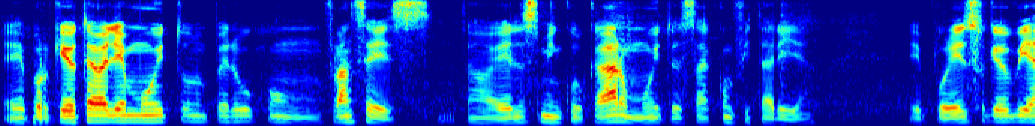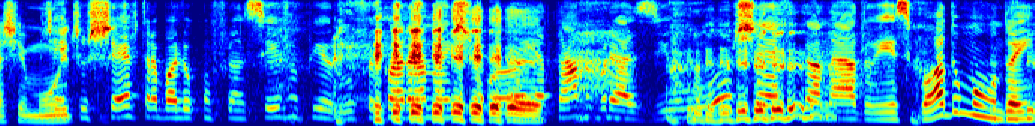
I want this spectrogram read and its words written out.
É porque eu trabalhei muito no Peru com francês. Então, eles me inculcaram muito essa confeitaria. E por isso que eu viajei muito. Gente, o chefe trabalhou com francês no Peru, foi parar na Espanha, tá no Brasil. Ô, chefe danado esse, igual do mundo, hein?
